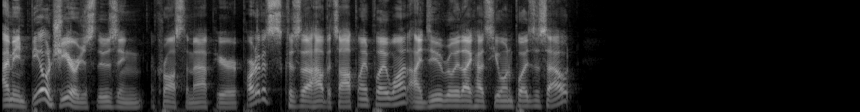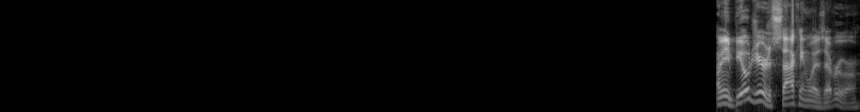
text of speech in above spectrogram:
I mean, BLG are just losing across the map here. Part of it's because of how the top lane play went. I do really like how T1 plays this out. I mean, BLG are just sacking waves everywhere.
